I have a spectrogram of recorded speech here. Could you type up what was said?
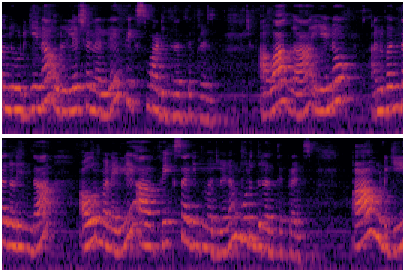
ಒಂದು ಹುಡುಗಿನ ಅವ್ರ ರಿಲೇಷನಲ್ಲೇ ಫಿಕ್ಸ್ ಮಾಡಿದ್ರಂತೆ ಫ್ರೆಂಡ್ ಆವಾಗ ಏನೋ ಅನುಬಂಧಗಳಿಂದ ಅವ್ರ ಮನೆಯಲ್ಲಿ ಆ ಫಿಕ್ಸ್ ಆಗಿದ್ದ ಮದುವೆನ ಮುರಿದ್ರಂತೆ ಫ್ರೆಂಡ್ಸ್ ಆ ಹುಡುಗಿ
